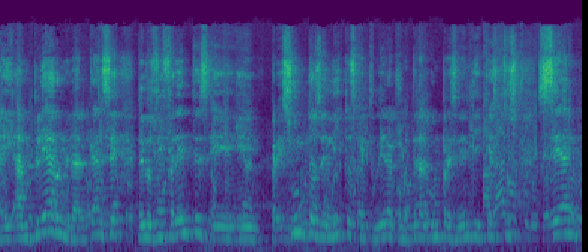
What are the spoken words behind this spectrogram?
eh, ampliaron el alcance de los diferentes eh, eh, presuntos delitos que pudiera cometer algún presidente y que estos sean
